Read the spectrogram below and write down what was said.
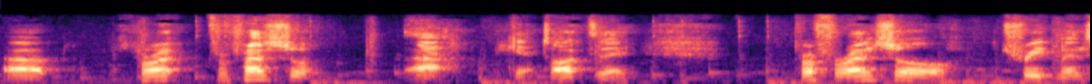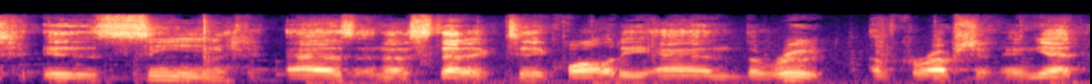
Uh, professional, ah, I can't talk today. Preferential treatment is seen as an aesthetic to equality and the root of corruption, and yet.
